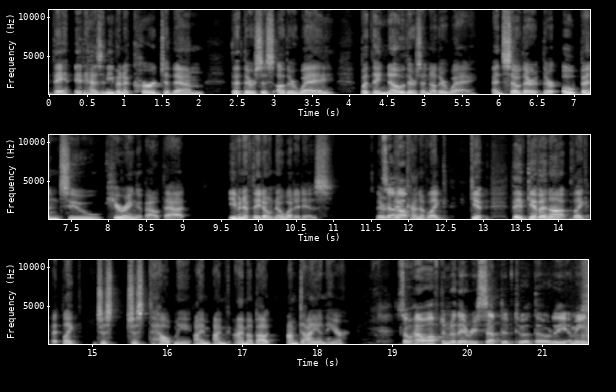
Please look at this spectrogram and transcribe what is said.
they it hasn't even occurred to them that there's this other way, but they know there's another way, and so they're they're open to hearing about that, even if they don't know what it is. They're so they're how- kind of like give they've given up, like like just just help me. I'm I'm I'm about I'm dying here. So how often are they receptive to it though? I mean,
